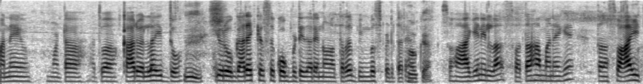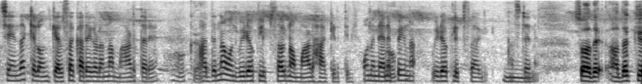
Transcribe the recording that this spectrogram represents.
ಮನೆ ಮಠ ಅಥವಾ ಕಾರು ಎಲ್ಲ ಇದ್ದು ಇವರು ಗಾರೆ ಕೆಲ್ಸಕ್ಕೆ ಹೋಗ್ಬಿಟ್ಟಿದ್ದಾರೆ ಅನ್ನೋ ಥರ ಬಿಂಬಿಸ್ಬಿಡ್ತಾರೆ. ಸೊ ಹಾಗೇನಿಲ್ಲ. ಸ್ವತಃ ಮನೆಗೆ ತನ್ನ ಸ್ವ ಇಚ್ಛೆಯಿಂದ ಕೆಲವೊಂದು ಕೆಲಸ ಕಾರ್ಯಗಳನ್ನು ಮಾಡ್ತಾರೆ. ಅದನ್ನ ಒಂದು ವಿಡಿಯೋ ಕ್ಲಿಪ್ಸ್ ಆಗಿ ನಾವು ಮಾಡಿ ಹಾಕಿರ್ತೀವಿ. ಒಂದು ನೆನಪಿನ ವಿಡಿಯೋ ಕ್ಲಿಪ್ಸ್ ಆಗಿ ಅಷ್ಟೇನೆ. ಸೊ ಅದೇ ಅದಕ್ಕೆ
